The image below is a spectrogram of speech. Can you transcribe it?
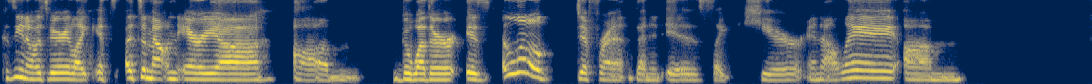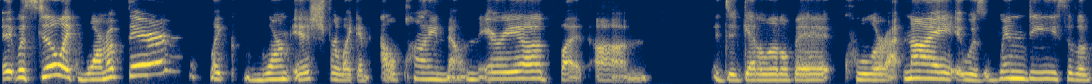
because you know it's very like it's it's a mountain area. Um, the weather is a little different than it is like here in LA. Um, it was still like warm up there, like warm-ish for like an alpine mountain area, but um, it did get a little bit cooler at night. It was windy, so the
